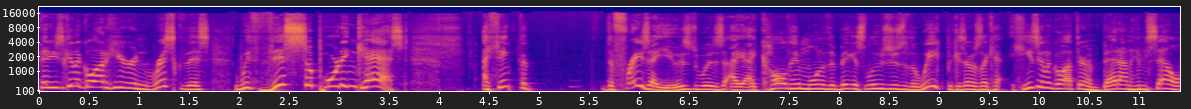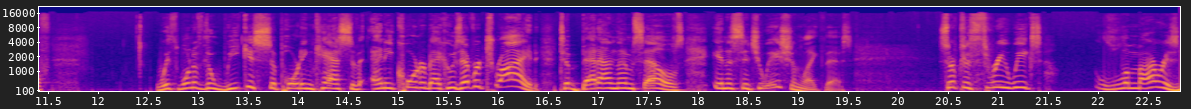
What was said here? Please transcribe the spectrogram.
that he's going to go out here and risk this with this supporting cast. I think the the phrase I used was I, I called him one of the biggest losers of the week because I was like, he's going to go out there and bet on himself with one of the weakest supporting casts of any quarterback who's ever tried to bet on themselves in a situation like this. So after three weeks, Lamar is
